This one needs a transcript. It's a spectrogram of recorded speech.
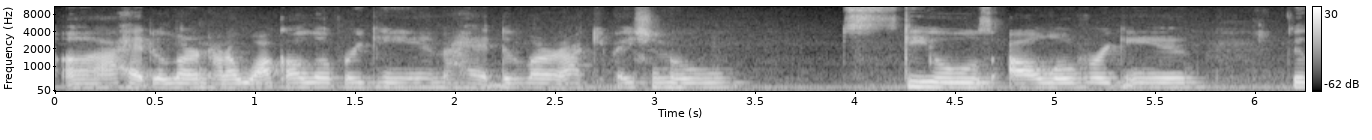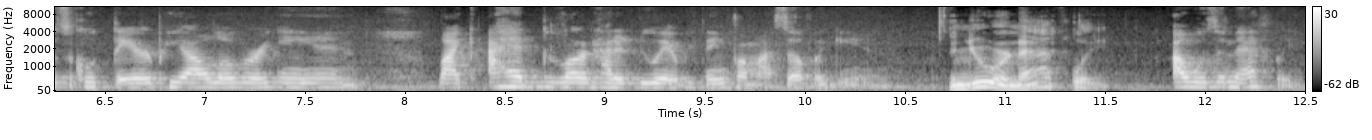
Uh, I had to learn how to walk all over again. I had to learn occupational skills all over again, physical therapy all over again. Like I had to learn how to do everything for myself again. And you were an athlete. I was an athlete.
